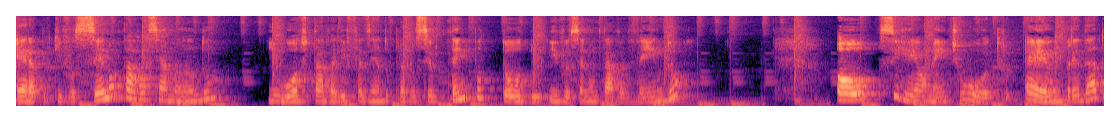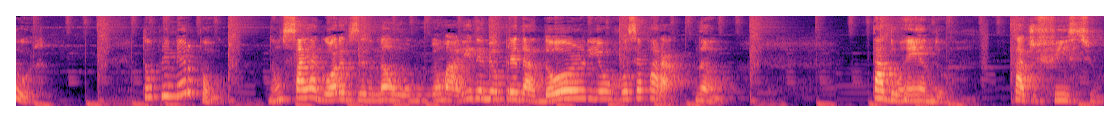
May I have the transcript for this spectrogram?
era porque você não estava se amando e o outro estava ali fazendo para você o tempo todo e você não estava vendo, ou se realmente o outro é um predador. Então, primeiro ponto, não sai agora dizendo não, o meu marido é meu predador e eu vou separar. Não. Tá doendo? Tá difícil?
